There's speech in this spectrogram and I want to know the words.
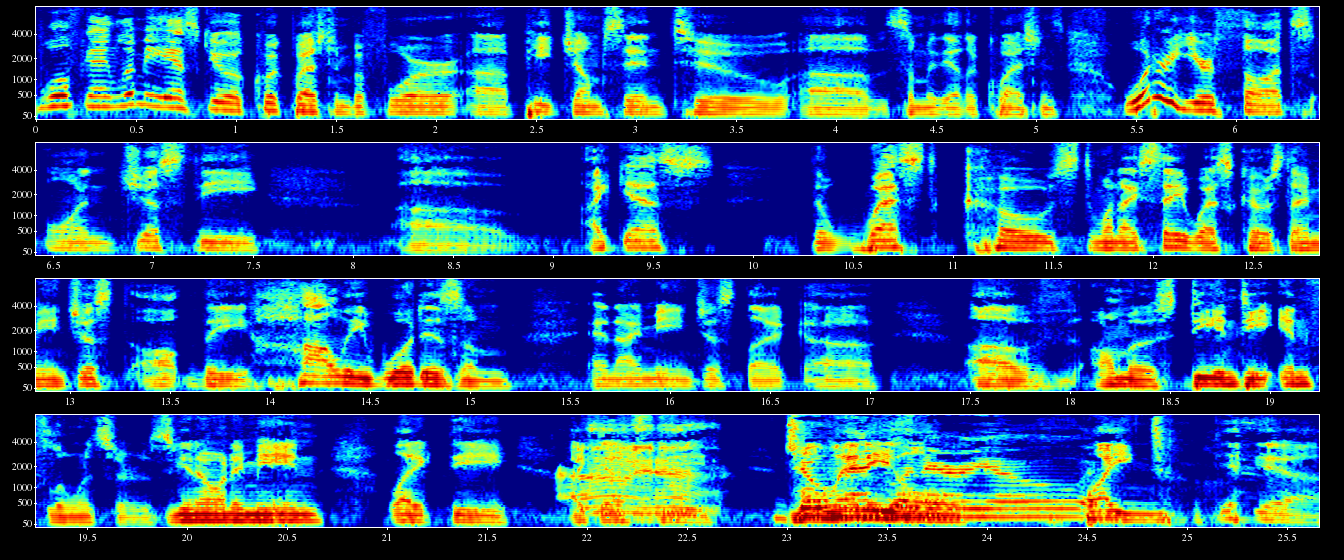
Wolfgang. Let me ask you a quick question before uh, Pete jumps into uh, some of the other questions. What are your thoughts on just the, uh, I guess, the West Coast. When I say West Coast, I mean just all the Hollywoodism, and I mean just like uh, of almost D and D influencers. You know what I mean? Like the I Oh, guess yeah. the Joe millennial Manganiello. bite. and- yeah. yeah.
